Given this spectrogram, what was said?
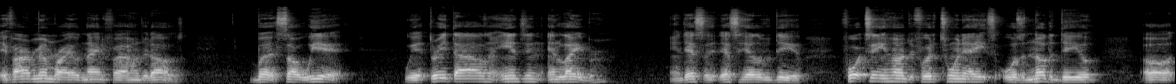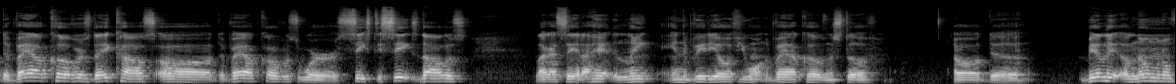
if I remember right, it was ninety five hundred dollars. But so we had we had three thousand engine and labor, and that's a that's a hell of a deal. Fourteen hundred for the twenty eights was another deal. Uh, the valve covers they cost uh the valve covers were sixty six dollars. Like I said, I had the link in the video if you want the valve covers and stuff. Uh, the billet aluminum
